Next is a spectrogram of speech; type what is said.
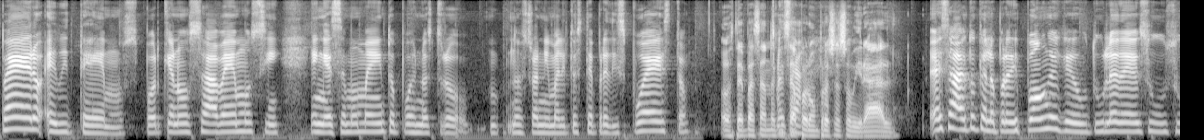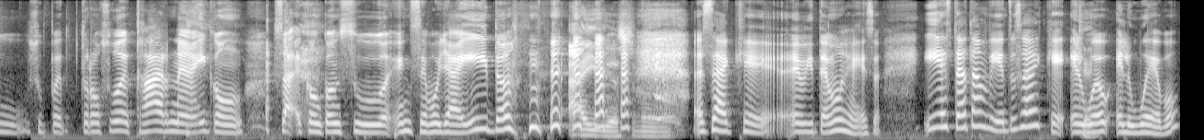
pero evitemos, porque no sabemos si en ese momento pues nuestro, nuestro animalito esté predispuesto. O esté pasando quizá por un proceso viral. Exacto, que lo predisponga y que tú le des su, su, su trozo de carne ahí con, con, con su encebolladito. Ay, Dios mío. o sea, que evitemos eso. Y está también, tú sabes que el huevo, el huevo,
